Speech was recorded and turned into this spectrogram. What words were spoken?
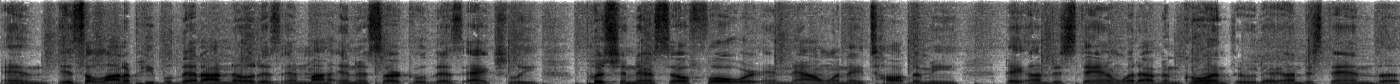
And it's a lot of people that I know that's in my inner circle that's actually pushing themselves forward. And now when they talk to me, they understand what I've been going through. They understand the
